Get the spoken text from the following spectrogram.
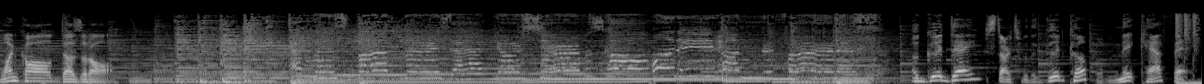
One call does it all. Atlas Butler is at your service. Call 1-800-FURNACE. A good day starts with a good cup of McCafe.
